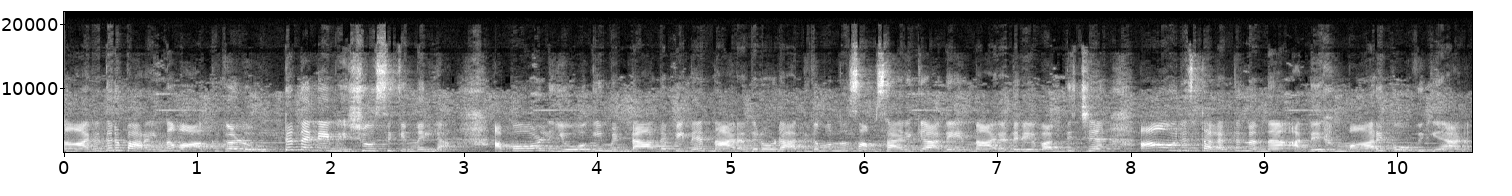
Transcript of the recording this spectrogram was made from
നാരദർ പറയുന്ന വാക്കുകൾ ഒട്ടും തന്നെ വിശ്വസിക്കുന്നില്ല. അപ്പോൾ യോഗി മിണ്ടാതെ പിന്നെ നാരദരോട് അധികമൊന്നും സംസാരിക്കാതെ നാരദരെ വന്ദിച്ച് ആ ഒരു സ്ഥലത്ത് നിന്ന് അദ്ദേഹം മാറിപ്പോവുകയാണ്.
